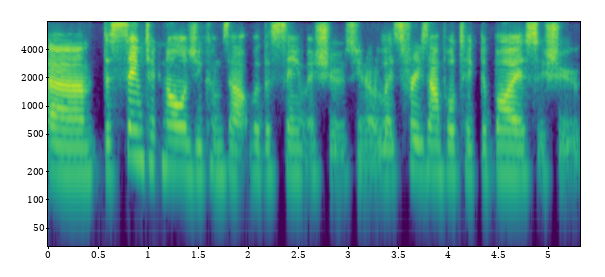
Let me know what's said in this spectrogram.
um, the same technology comes out with the same issues you know let's for example take the bias issue.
